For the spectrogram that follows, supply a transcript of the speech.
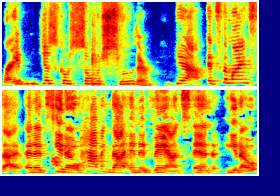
Right. it just goes so much smoother. Yeah, it's the mindset and it's, you know, having that in advance and, you know,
